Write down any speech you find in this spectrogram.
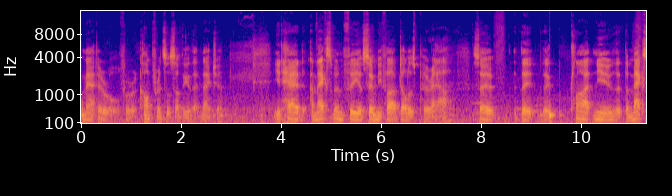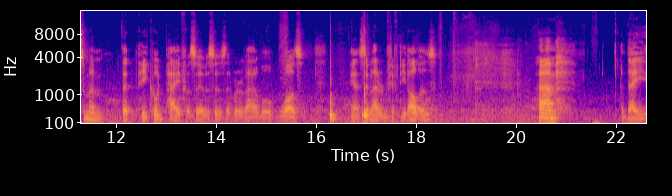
matter or for a conference or something of that nature. It had a maximum fee of $75 per hour, so the, the client knew that the maximum that he could pay for services that were available was you know, $750. Um, they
